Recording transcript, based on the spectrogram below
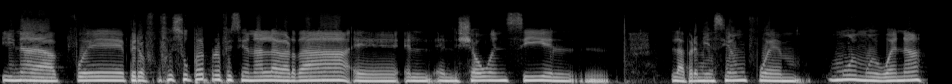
y nada, fue, pero fue súper profesional, la verdad, eh, el, el show en sí, el- la premiación fue muy, muy buena.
